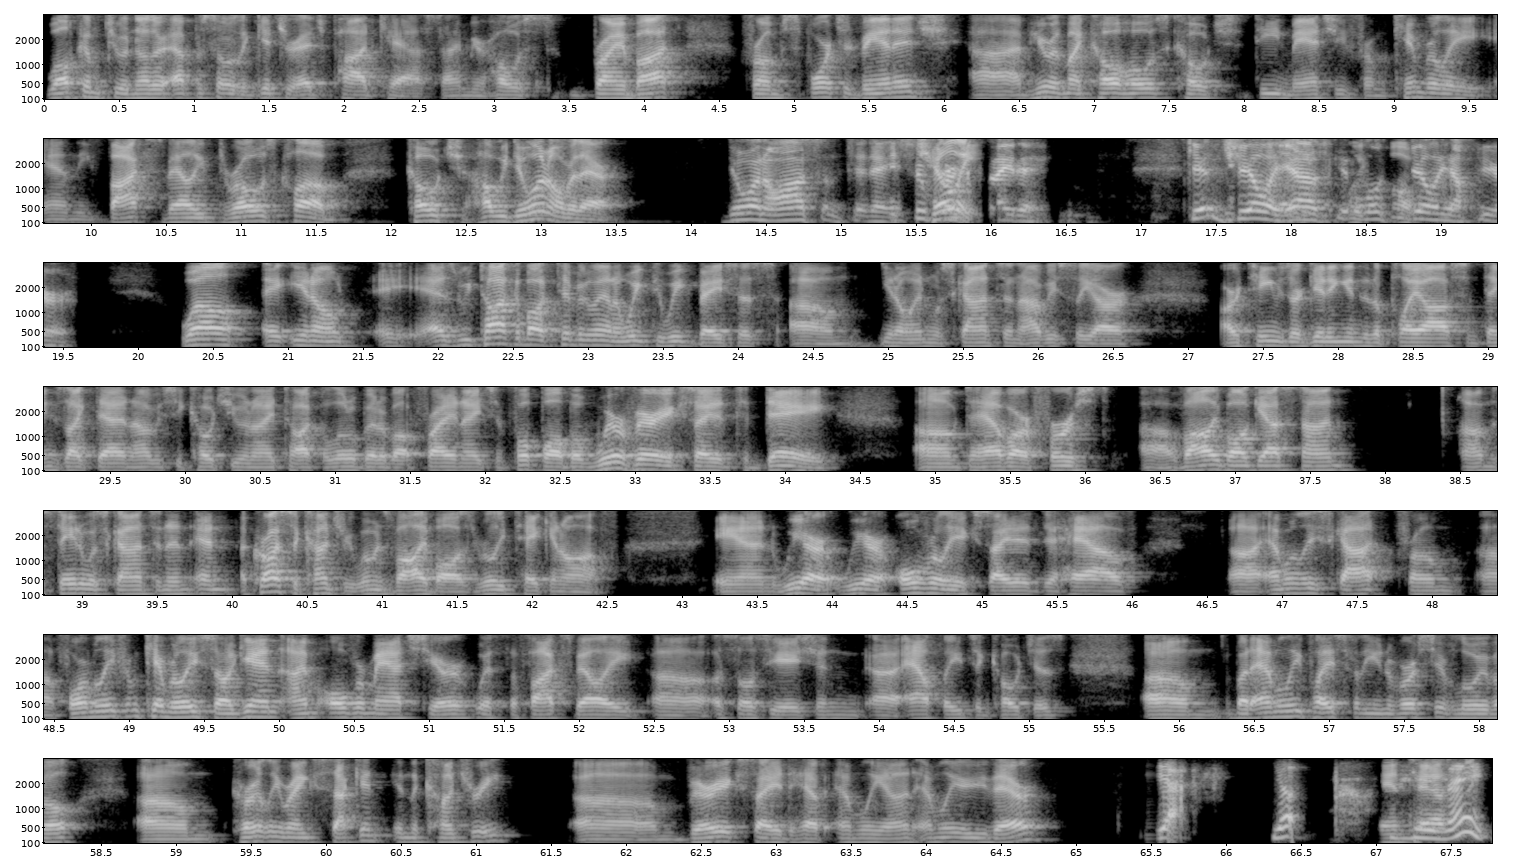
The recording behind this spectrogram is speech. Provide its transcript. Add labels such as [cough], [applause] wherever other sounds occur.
Welcome to another episode of the Get Your Edge podcast. I'm your host, Brian Bott from Sports Advantage. Uh, I'm here with my co host, Coach Dean Manchi from Kimberly and the Fox Valley Throws Club. Coach, how are we doing over there? Doing awesome today. It's Super chilly. excited. It's getting chilly. Yeah, it's getting a little chilly up here. Well, eh, you know, eh, as we talk about typically on a week to week basis, um, you know, in Wisconsin, obviously our our teams are getting into the playoffs and things like that. And obviously, Coach, you and I talk a little bit about Friday nights in football, but we're very excited today um, to have our first uh, volleyball guest on. Um, the state of Wisconsin and, and across the country, women's volleyball has really taken off, and we are we are overly excited to have uh, Emily Scott from uh, formerly from Kimberly. So again, I'm overmatched here with the Fox Valley uh, Association uh, athletes and coaches. Um, but Emily plays for the University of Louisville. Um, currently ranked second in the country um, very excited to have Emily on. Emily, are you there? Yes. Yep. Fantastic.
